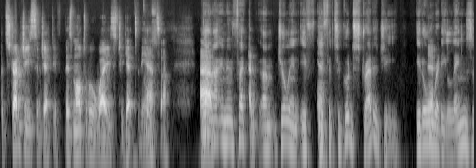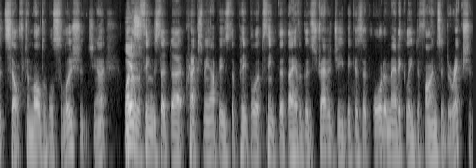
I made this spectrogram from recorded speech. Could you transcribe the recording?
But strategy is subjective. There's multiple ways to get to the answer. Um, no, no, and in fact, and, um, Julian, if yeah. if it's a good strategy, it already yeah. lends itself to multiple solutions. You know, one yes. of the things that uh, cracks me up is that people that think that they have a good strategy because it automatically defines a direction.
